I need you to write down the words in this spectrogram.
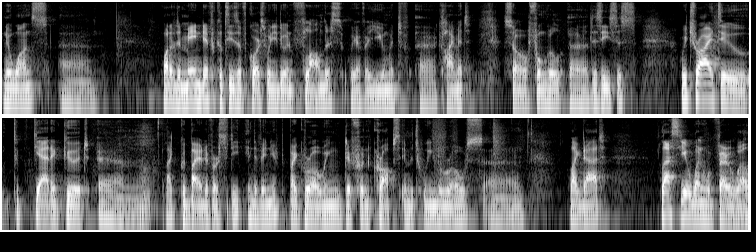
new ones. Um, one of the main difficulties, of course, when you do in Flanders, we have a humid uh, climate, so fungal uh, diseases. We try to to get a good um, like good biodiversity in the vineyard by growing different crops in between the rows, um, like that. Last year went very well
